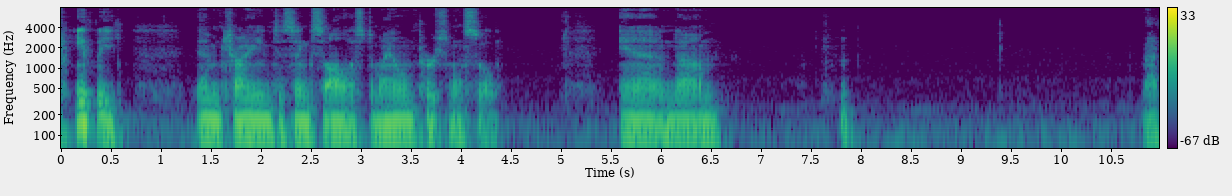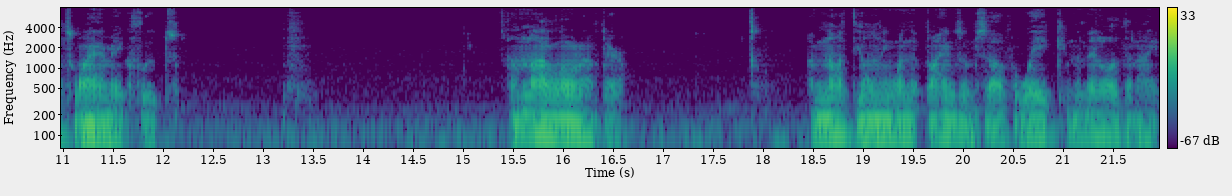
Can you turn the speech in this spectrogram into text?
really am trying to sing solace to my own personal soul. And um, that's why I make flutes. I'm not alone out there. I'm not the only one that finds himself awake in the middle of the night.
